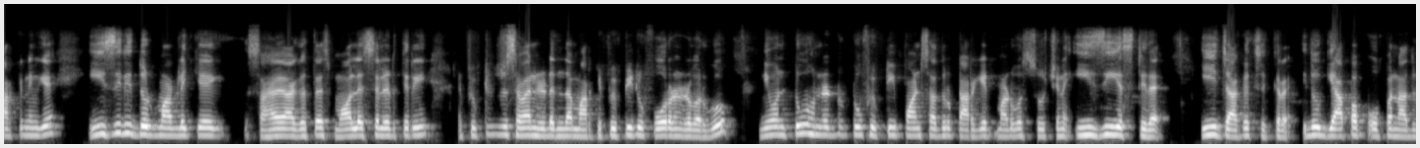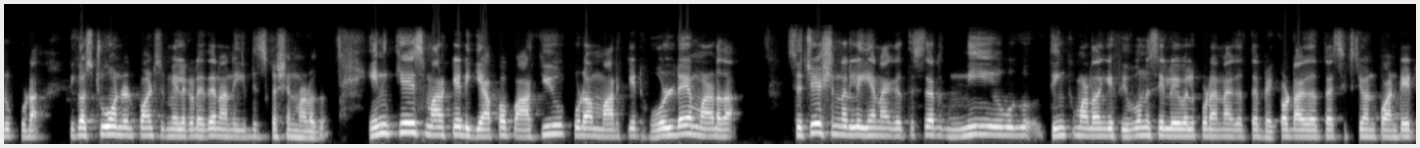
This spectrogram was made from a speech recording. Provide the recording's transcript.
ಮಾರ್ಕೆಟ್ ನಿಮಗೆ ಈಸಿಲಿ ದುಡ್ಡು ಮಾಡಲಿಕ್ಕೆ ಸಹಾಯ ಆಗುತ್ತೆ. ಸ್ಮಾಲ್ ಎಸ್ ಎಲ್ ಇಡ್ತೀರಿ. ಫಿಫ್ಟಿ ಟು ಸೆವೆನ್ ಹಂಡ್ರೆಡ್ ಇಂದ market fifty two four hundred ವರೆಗೂ ನೀವು ಒಂದು two hundred to two fifty points ಆದ್ರೂ ಟಾರ್ಗೆಟ್ ಮಾಡುವ ಸೂಚನೆ ಈಸಿಯೆಸ್ಟ್ ಇದೆ. ಈ ಜಾಗಕ್ಕೆ ಸಿಕ್ಕರೆ ಇದು ಗ್ಯಾಪ್ ಅಪ್ ಓಪನ್ ಆದ್ರೂ ಕೂಡ ಬಿಕಾಸ್ ಟೂ ಹಂಡ್ರೆಡ್ ಪಾಯಿಂಟ್ಸ್ ಮೇಲ್ಗಡೆ ಇದೆ, ನಾನು ಈ ಡಿಸ್ಕಷನ್ ಮಾಡೋದು. In case market gap up ಆಗಿಯೂ ಕೂಡ ಮಾರ್ಕೆಟ್ ಹೋಲ್ಡೇ ಮಾಡದ ಸಿಚುಯೇಷನ್ ಅಲ್ಲಿ ಏನಾಗುತ್ತೆ ಸರ್ ನೀವು ಥಿಂಕ್ ಮಾಡ್ದಂಗೆ ಫಿಬೋನಸಿ ಲೆವೆಲ್ ಕೂಡ ಏನಾಗುತ್ತೆ? ಬ್ರೇಕ್ಔಟ್ ಆಗುತ್ತೆ sixty one point eight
